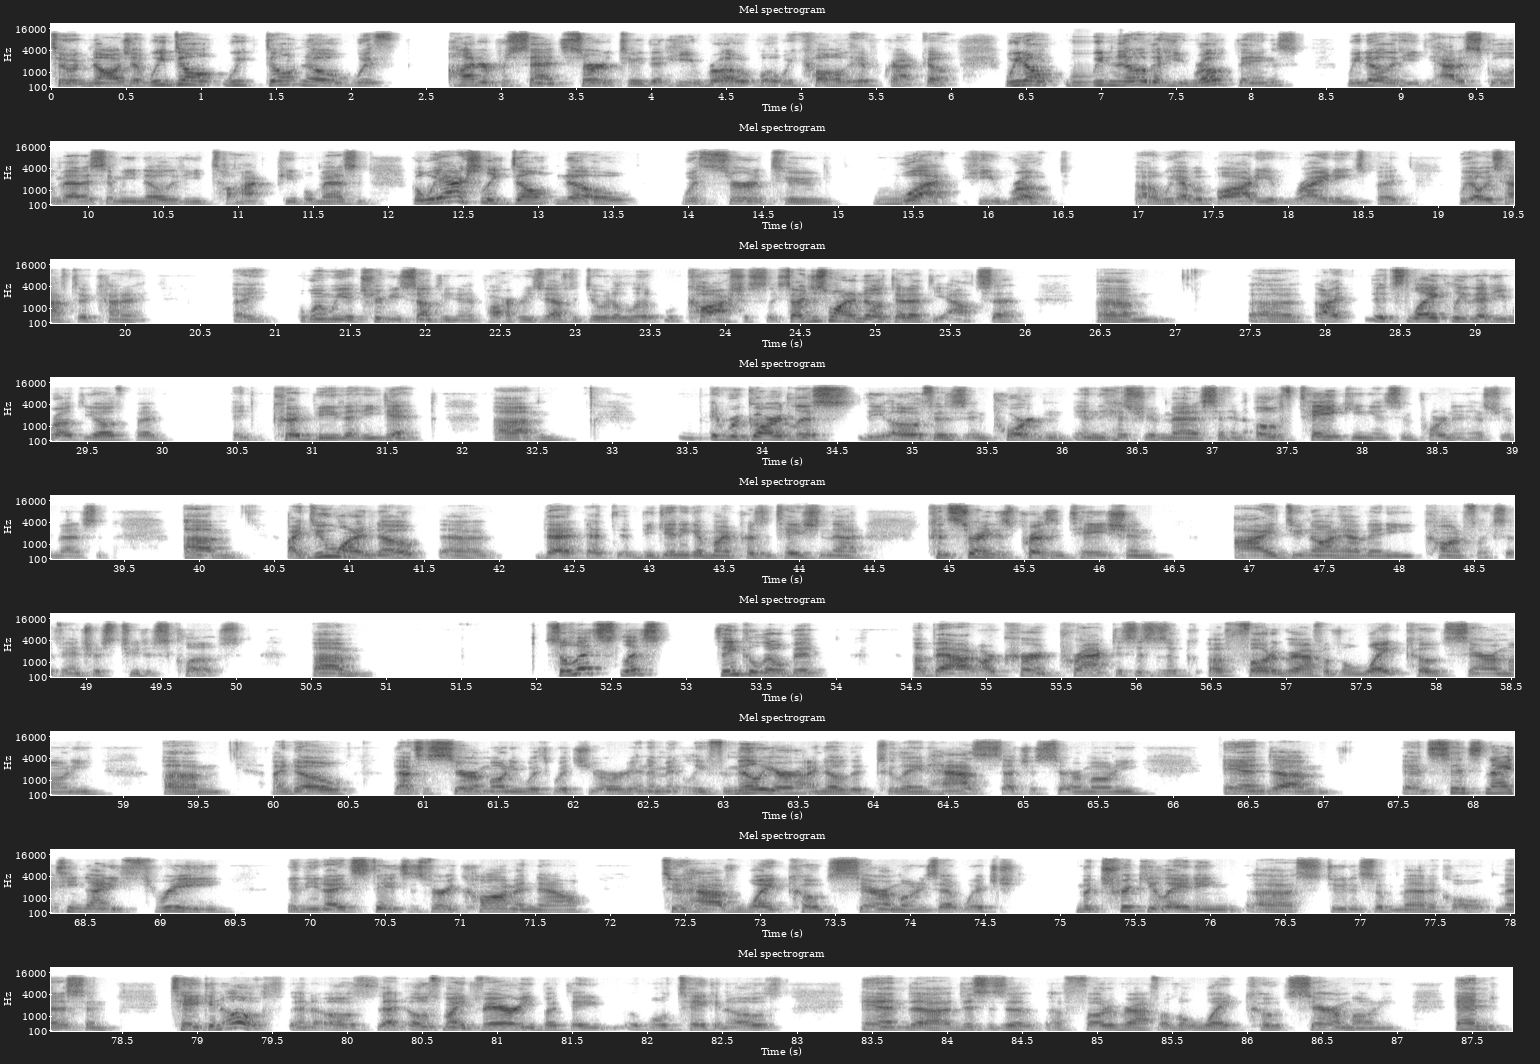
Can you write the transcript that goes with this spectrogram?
to acknowledge that we don't we don't know with 100% certitude that he wrote what we call the Hippocratic Oath. We don't we know that he wrote things we know that he had a school of medicine. We know that he taught people medicine, but we actually don't know with certitude what he wrote. Uh, we have a body of writings, but we always have to kind of, uh, when we attribute something to Hippocrates, we have to do it a little cautiously. So I just want to note that at the outset. Um, uh, I, it's likely that he wrote the oath, but it could be that he didn't. Um, regardless, the oath is important in the history of medicine, and oath taking is important in the history of medicine. Um, I do want to note uh, that at the beginning of my presentation that concerning this presentation, I do not have any conflicts of interest to disclose. Um, so let's let's think a little bit about our current practice. This is a, a photograph of a white coat ceremony. Um, I know that's a ceremony with which you're intimately familiar. I know that Tulane has such a ceremony. And, um, and since 1993 in the United States, it's very common now to have white coat ceremonies at which matriculating uh, students of medical medicine take an oath. An oath that oath might vary, but they will take an oath. And uh, this is a, a, photograph of a white coat ceremony. And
